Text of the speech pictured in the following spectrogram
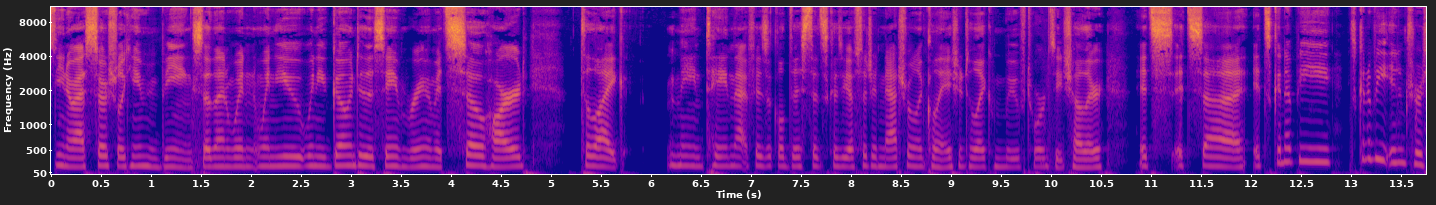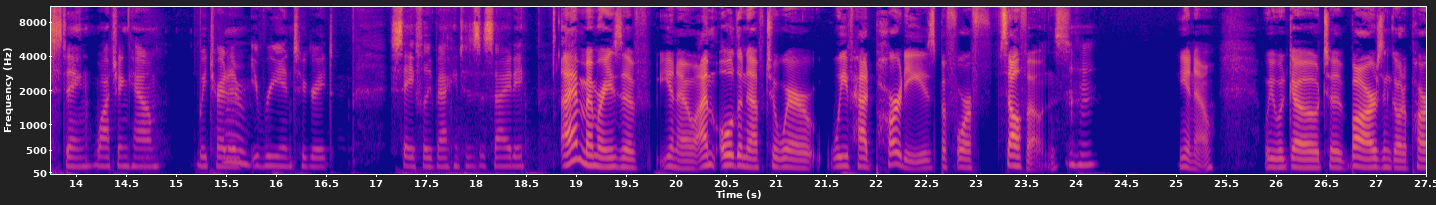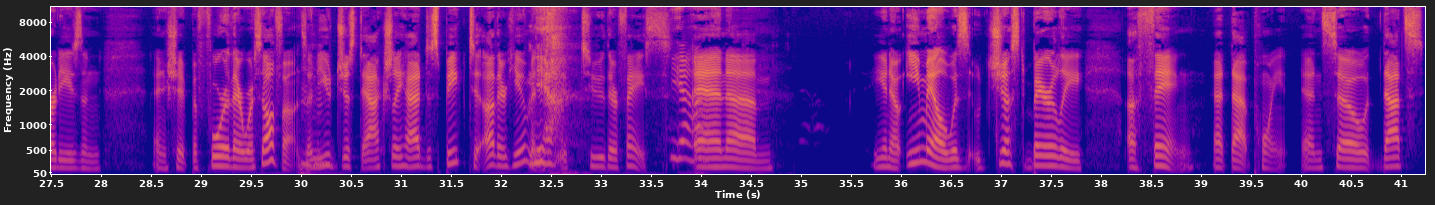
you know, as social human beings. So then when when you when you go into the same room, it's so hard to like maintain that physical distance because you have such a natural inclination to like move towards each other. It's it's uh it's to be it's to be interesting watching how we try to reintegrate safely back into society. I have memories of, you know, I'm old enough to where we've had parties before f- cell phones. Mm-hmm. You know, we would go to bars and go to parties and and shit before there were cell phones, and you just actually had to speak to other humans Mm-hmm. Yeah. to their face. Yeah. and um, you know, email was just barely a thing at that point, and so that's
